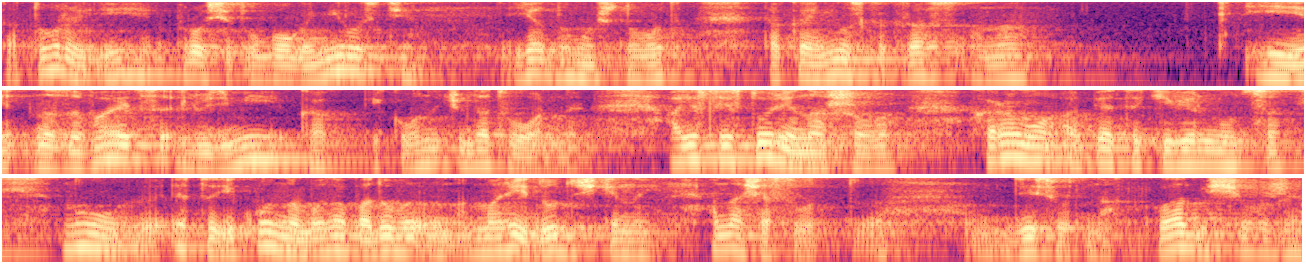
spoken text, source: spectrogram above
который и просит у Бога милости. Я думаю, что вот такая милость как раз она и называется людьми как иконы чудотворные. А если история нашего храма опять-таки вернуться, ну, эта икона была подобрана Марии Дудочкиной. Она сейчас вот э, здесь вот на кладбище уже.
